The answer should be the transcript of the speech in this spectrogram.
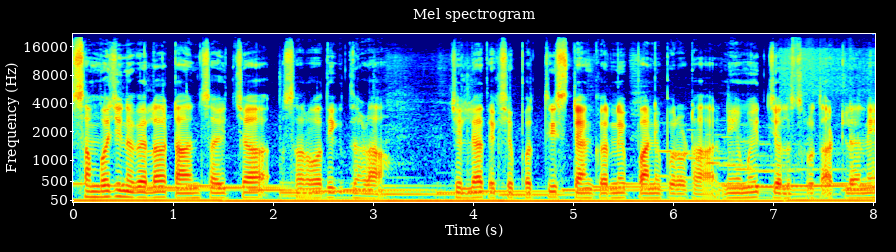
संभाजीनगरला टानसाईच्या सर्वाधिक झळा जिल्ह्यात एकशे पस्तीस टँकरने पाणी पुरवठा नियमित जलस्रोत आटल्याने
